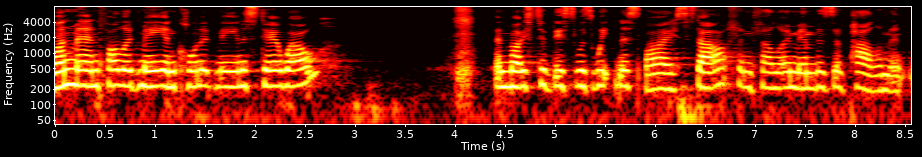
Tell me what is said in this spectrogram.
One man followed me and cornered me in a stairwell, and most of this was witnessed by staff and fellow members of parliament.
